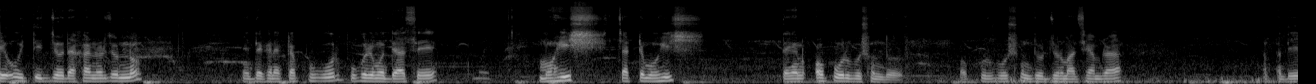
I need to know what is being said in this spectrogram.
এই ঐতিহ্য দেখানোর জন্য। দেখেন একটা পুকুর, পুকুরের মধ্যে আছে মহিষ, চারটে মহিষ। দেখেন অপূর্ব সুন্দর, অপূর্ব সৌন্দর্যর মাঝে আমরা আপনাদের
